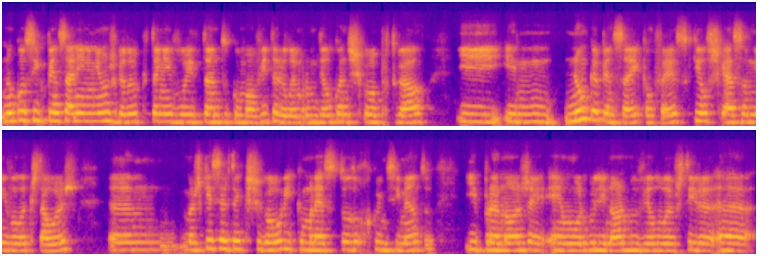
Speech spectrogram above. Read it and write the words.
não consigo pensar em nenhum jogador que tenha evoluído tanto como o Vitor. Eu lembro-me dele quando chegou a Portugal e, e, nunca pensei, confesso, que ele chegasse ao nível a que está hoje. Um, mas que é certo é que chegou e que merece todo o reconhecimento. E para nós é, é um orgulho enorme vê-lo a vestir a,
